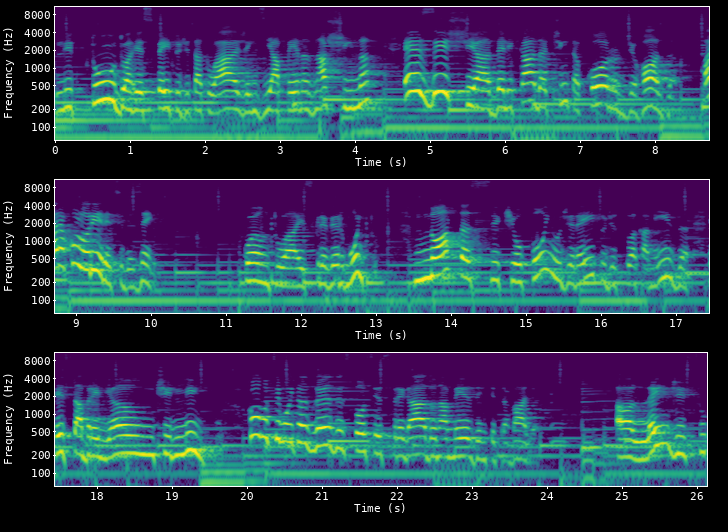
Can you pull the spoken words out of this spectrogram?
Li tudo a respeito de tatuagens e apenas na China existe a delicada tinta cor-de-rosa para colorir esse desenho. Quanto a escrever muito, Nota-se que o punho direito de sua camisa está brilhante e limpo, como se muitas vezes fosse esfregado na mesa em que trabalha. Além disso,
